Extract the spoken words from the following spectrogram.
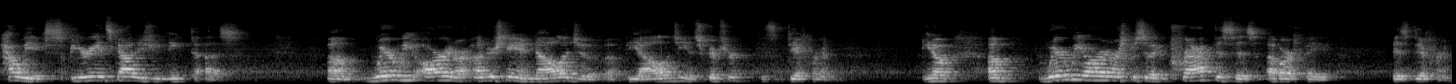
How we experience God is unique to us. Um, where we are in our understanding and knowledge of, of theology and scripture is different. You know, um, where we are in our specific practices of our faith is different.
